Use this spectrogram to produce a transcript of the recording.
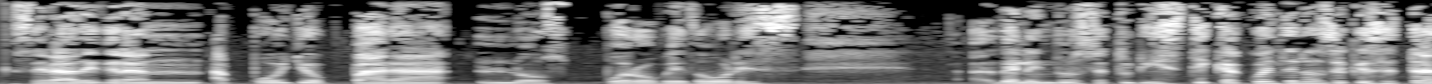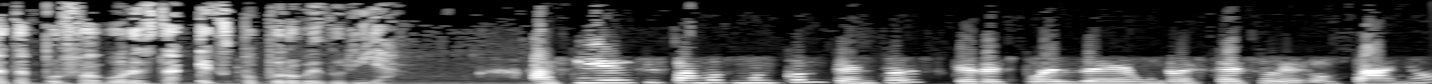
que será de gran apoyo para los proveedores de la industria turística. Cuéntenos de qué se trata, por favor, esta Expo Proveeduría. Así es, estamos muy contentos que después de un receso de dos años,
